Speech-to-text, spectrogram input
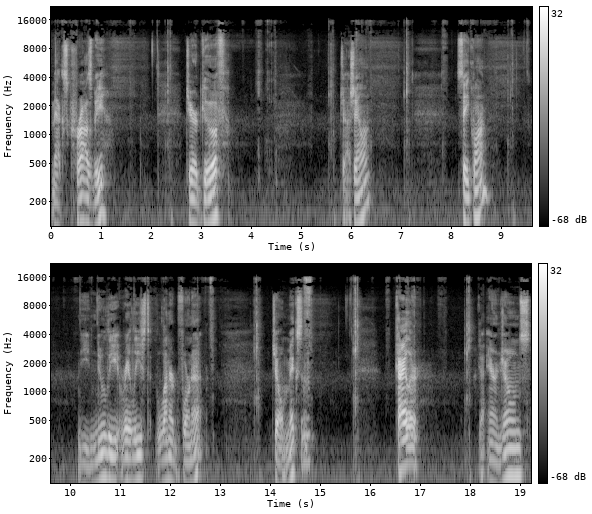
Maxx Crosby, Jared Goff, Josh Allen, Saquon, the newly released Leonard Fournette, Joe Mixon, Kyler, got Aaron Jones,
